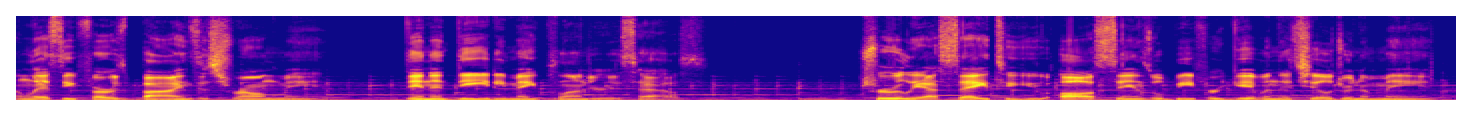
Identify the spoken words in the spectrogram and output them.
unless he first binds a strong man. Then indeed he may plunder his house. Truly I say to you, all sins will be forgiven the children of man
